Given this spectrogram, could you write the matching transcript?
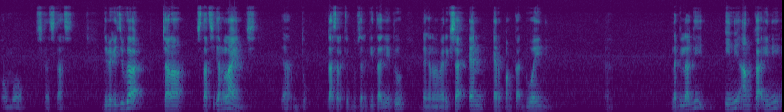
homoscedastas. Demikian juga cara statistik yang lain ya untuk dasar keputusan kita yaitu dengan memeriksa n r pangkat 2 ini. Ya. Lagi-lagi ini angka ini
